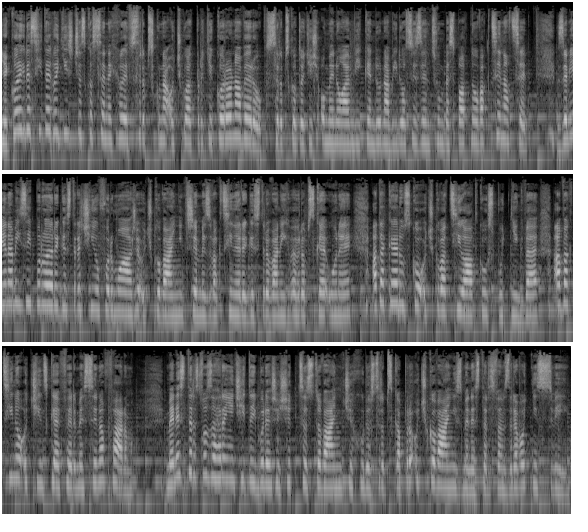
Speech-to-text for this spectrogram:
Několik desítek lidí z Česka se nechali v Srbsku naočkovat proti koronaviru. Srbsko totiž o minulém víkendu nabídlo cizincům bezplatnou vakcinaci. Země nabízí podle registračního formuláře očkování třemi z vakcín registrovaných v Evropské unii a také ruskou očkovací látkou Sputnik V a vakcínou od čínské firmy Sinopharm. Ministerstvo zahraničí teď bude řešit cestování Čechů do Srbska pro očkování s ministerstvem zdravotnictví.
